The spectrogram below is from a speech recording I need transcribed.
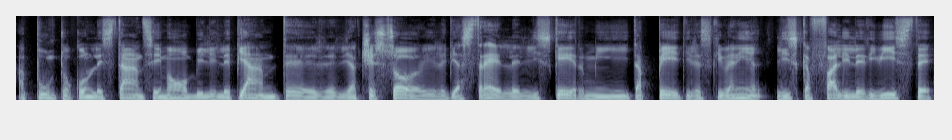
appunto con le stanze, i mobili, le piante, gli accessori, le piastrelle, gli schermi, i tappeti, le scrivanie, gli scaffali, le riviste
